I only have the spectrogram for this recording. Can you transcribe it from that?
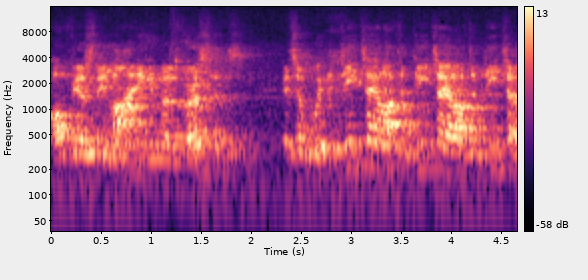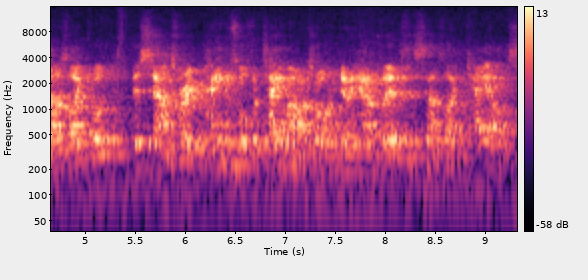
obviously lying in those verses. It's a detail after detail after detail. It's like, well, this sounds very painful for Tamar is what I'm getting out of this. This sounds like chaos.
